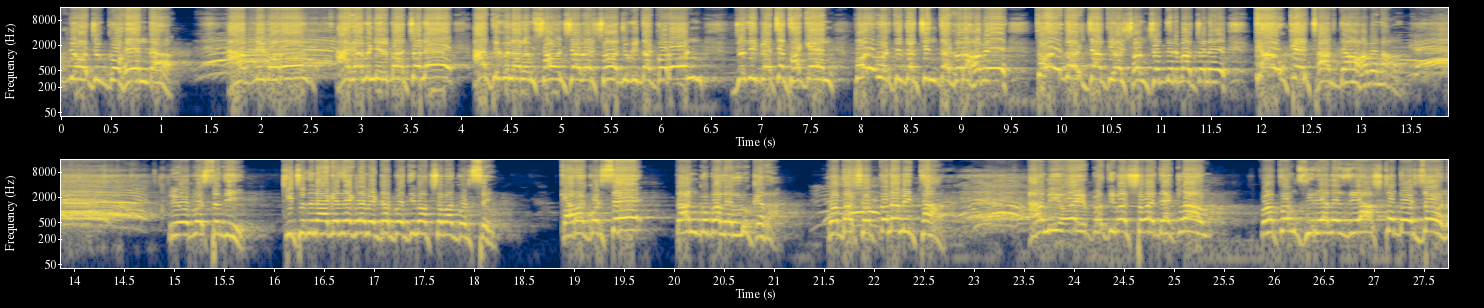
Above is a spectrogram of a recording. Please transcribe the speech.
আপনি অযোগ্য হয়েন না। আপনি বরং আগামী নির্বাচনে আতিকুল আলম শাওন সাহেবের সহযোগিতা করুন। যদি বেঁচে থাকেন, পরবর্তীতে চিন্তা করা হবে, ত্রয়োদশ জাতীয় সংসদ নির্বাচনে কাউকে ছাড় দেওয়া হবে না। প্রিয় উপস্থিতি, কিছুদিন আগে দেখলাম একটা প্রতিবাদ সভা করছে। কারা করছে? প্রাণগোপালের লোকেরা। কথা সত্য না মিথ্যা? আমি ওই প্রতিবাদ সভায় দেখলাম, প্রথম সিরিয়ালে যে আষ্ট দশজন,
